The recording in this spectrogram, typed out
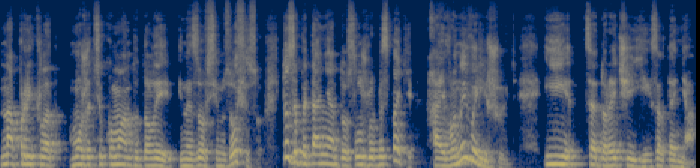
Наприклад, може цю команду дали і не зовсім з офісу, то запитання до Служби безпеки. Хай вони вирішують, і це, до речі, їх завдання.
